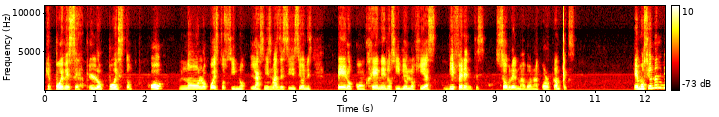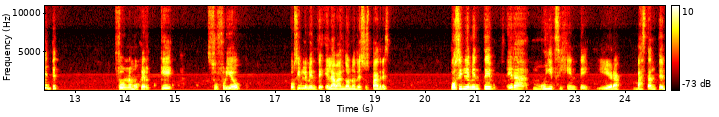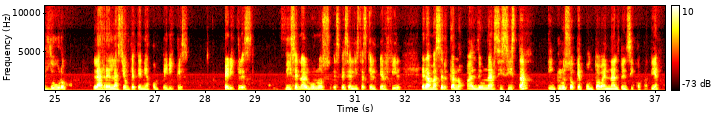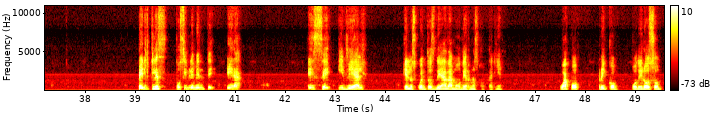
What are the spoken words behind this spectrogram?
que puede ser lo opuesto o no lo opuesto, sino las mismas decisiones pero con géneros e ideologías diferentes sobre el Madonna Core Complex. Emocionalmente, fue una mujer que sufrió posiblemente el abandono de sus padres, posiblemente era muy exigente y era bastante duro la relación que tenía con Pericles. Pericles, dicen algunos especialistas que el perfil era más cercano al de un narcisista incluso que puntuaba en alto en psicopatía. Pericles posiblemente era ese ideal que los cuentos de hada modernos contarían. Guapo, rico, poderoso,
